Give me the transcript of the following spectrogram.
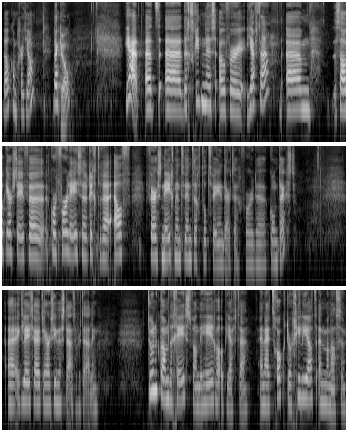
Welkom Gert-Jan. Dankjewel. Ja, het, uh, de geschiedenis over Jefta um, zal ik eerst even kort voorlezen. Richteren 11, vers 29 tot 32 voor de context. Uh, ik lees uit de herziene statenvertaling. Toen kwam de geest van de Heere op Jefta, en hij trok door Gilead en Manasse.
